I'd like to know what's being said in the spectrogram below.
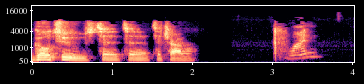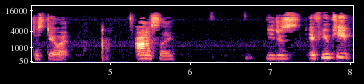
go-tos to to to travel? One, just do it. Honestly, you just if you keep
